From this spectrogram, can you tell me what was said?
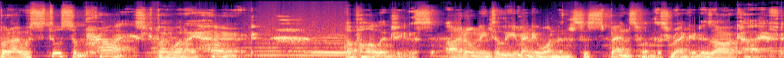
but I was still surprised by what I heard. Apologies. I don't mean to leave anyone in suspense when this record is archived.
